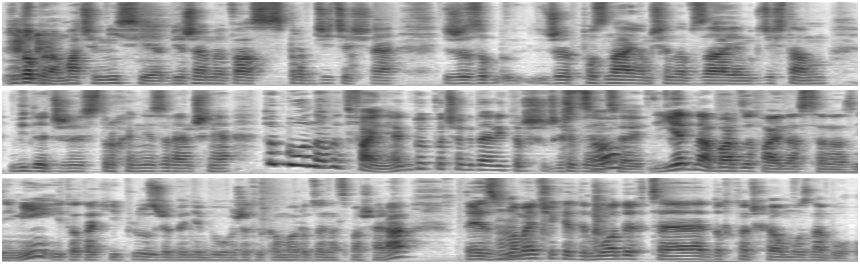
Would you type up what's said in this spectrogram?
Dobra, macie misję, bierzemy was, sprawdzicie się, że, że poznają się nawzajem, gdzieś tam widać, że jest trochę niezręcznie. To było nawet fajnie, jakby pociągnęli troszeczkę Wiesz co? więcej. Jedna bardzo fajna scena z nimi i to taki plus, żeby nie było, że tylko marudzę na Smashera, to jest w Mhm. momencie, kiedy młody chce dotknąć hełmu z Nabu.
